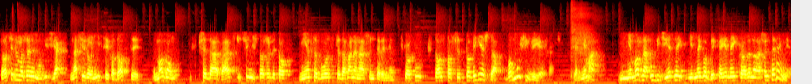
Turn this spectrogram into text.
To o czym my możemy mówić, jak nasi rolnicy, hodowcy mogą sprzedawać i czynić to, żeby to mięso było sprzedawane na naszym terenie. Tylko tu, stąd to wszystko wyjeżdża, bo musi wyjechać. Jak nie ma, nie można ubić jednej, jednego byka, jednej krowy na naszym terenie.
